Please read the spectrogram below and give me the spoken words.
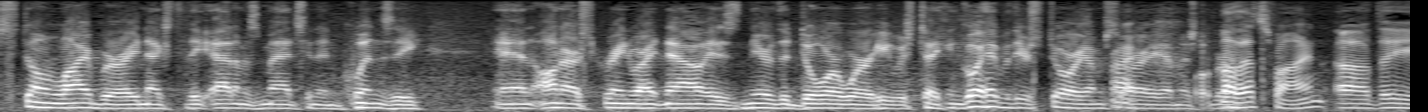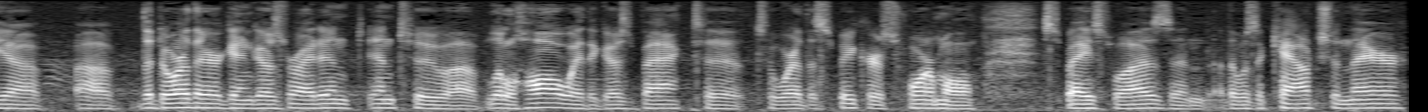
Stone Library next to the Adams Mansion in Quincy. And on our screen right now is near the door where he was taken. Go ahead with your story. I'm sorry, uh, Mr. Burke. No, that's fine. Uh, the uh, uh, the door there again goes right in, into a little hallway that goes back to, to where the speaker's formal space was, and there was a couch in there.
